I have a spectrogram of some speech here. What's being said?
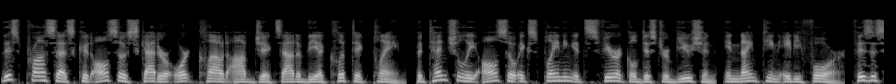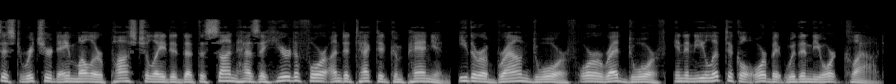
This process could also scatter Oort cloud objects out of the ecliptic plane, potentially also explaining its spherical distribution. In 1984, physicist Richard A. Muller postulated that the Sun has a heretofore undetected companion, either a brown dwarf or a red dwarf, in an elliptical orbit within the Oort cloud.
